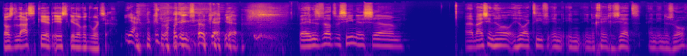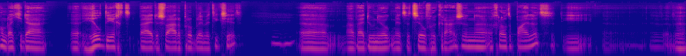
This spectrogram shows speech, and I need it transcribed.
Dat is de laatste keer, de eerste keer dat we het woord zeggen. Ja. Coronings, oké. ja. Nee, dus wat we zien is... ehm, eh, wij zijn heel, heel actief in, in, in de GGZ en in de zorg, omdat je daar eh, heel dicht bij de zware problematiek zit. Mhm. Uh, maar wij doen nu ook met het Zilveren Kruis een, uh, een grote pilot. Die, uh, we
